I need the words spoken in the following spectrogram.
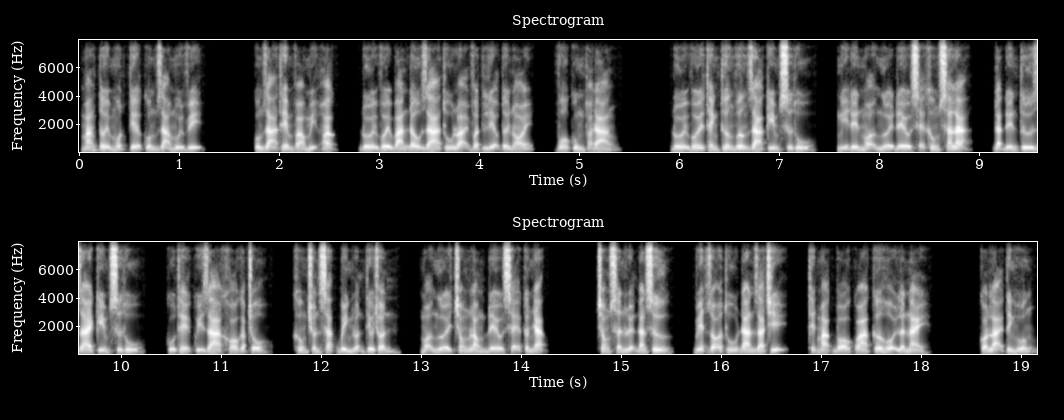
mang tới một tia cùng giã mùi vị. Cùng giã thêm vào mị hoặc, đối với ban đấu giá thú loại vật liệu tới nói, vô cùng thỏa đáng. Đối với thanh thương vương giả kim sư thú, nghĩ đến mọi người đều sẽ không xa lạ đặt đến tứ giai kim sư thú cụ thể quý giá khó gặp chỗ, không chuẩn xác bình luận tiêu chuẩn, mọi người trong lòng đều sẽ cân nhắc. Trong sân luyện đan sư, biết rõ thú đan giá trị, thiết mạc bỏ qua cơ hội lần này. Còn lại tình huống,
